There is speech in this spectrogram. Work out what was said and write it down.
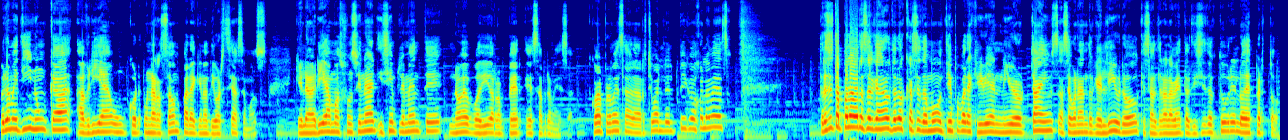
prometí nunca habría un una razón para que nos divorciásemos, que lo haríamos funcionar y simplemente no he podido romper esa promesa. ¿Cuál promesa? La archivarle el pico bajo la mesa. Tras estas palabras, el ganador del Oscar se tomó un tiempo para escribir en New York Times, asegurando que el libro, que saldrá a la venta el 17 de octubre, lo despertó.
